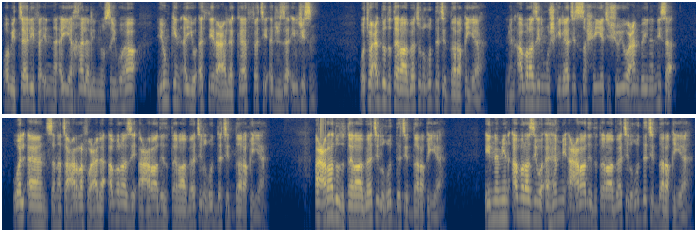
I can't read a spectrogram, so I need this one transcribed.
وبالتالي فإن أي خلل يصيبها يمكن أن يؤثر على كافة أجزاء الجسم. وتعد اضطرابات الغدة الدرقية من أبرز المشكلات الصحية شيوعا بين النساء. والآن سنتعرف على أبرز أعراض اضطرابات الغدة الدرقية. أعراض اضطرابات الغدة الدرقية. إن من أبرز وأهم أعراض اضطرابات الغدة الدرقية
